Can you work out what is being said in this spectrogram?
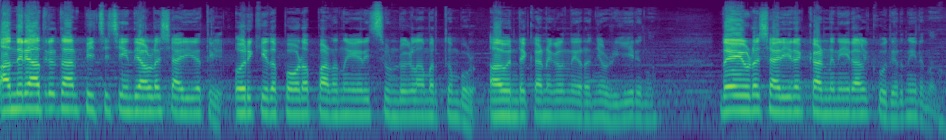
അന്ന് രാത്രി താൻ പിച്ച് ചീന്തി അവളുടെ ശരീരത്തിൽ ഒരു കിതപ്പോടെ പടന്നു കയറി ചുണ്ടുകൾ അമർത്തുമ്പോൾ അവന്റെ കണ്ണുകൾ നിറഞ്ഞൊഴുകിയിരുന്നു. ദയയുടെ ശരീരം കണ്ണുനീരാൽ കുതിർന്നിരുന്നു.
